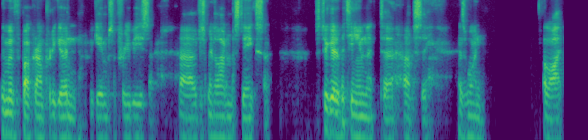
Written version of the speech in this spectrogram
they moved the puck around pretty good, and we gave them some freebies. And, uh, just made a lot of mistakes. And it's too good of a team that uh, obviously has won a lot,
